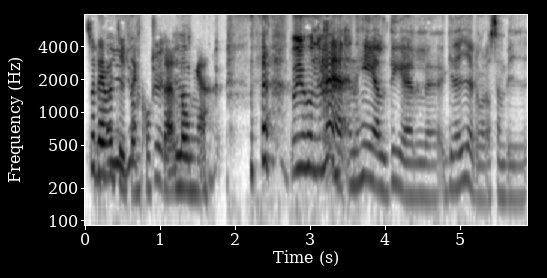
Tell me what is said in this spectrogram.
Så det Du var typ den korta, ja, långa. Du, du har ju hunnit med en hel del eh, grejer då, då sen, vi,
